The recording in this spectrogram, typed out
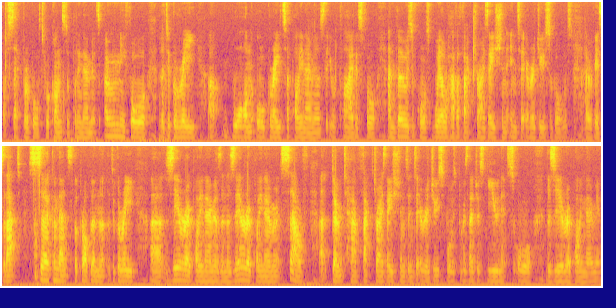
of separable to a constant polynomial. It's only for the degree uh, 1 or greater polynomials that you apply this for, and those, of course, will have a factorization into irreducibles. Okay, so that circumvents the problem that the degree uh, 0 polynomials and the 0 polynomial itself uh, don't have factorizations into irreducibles because they're just units or the zero polynomial.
